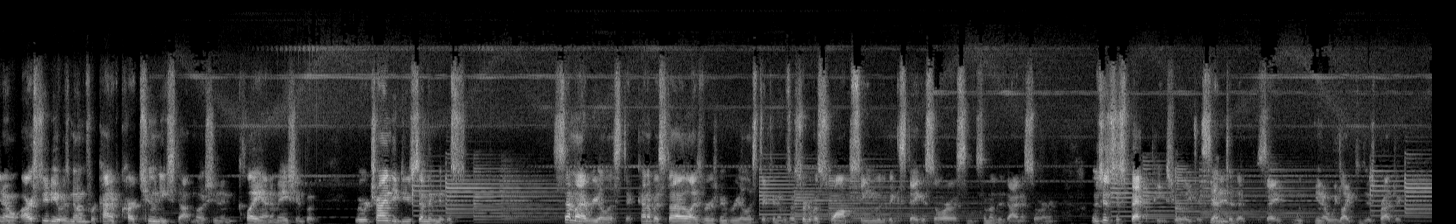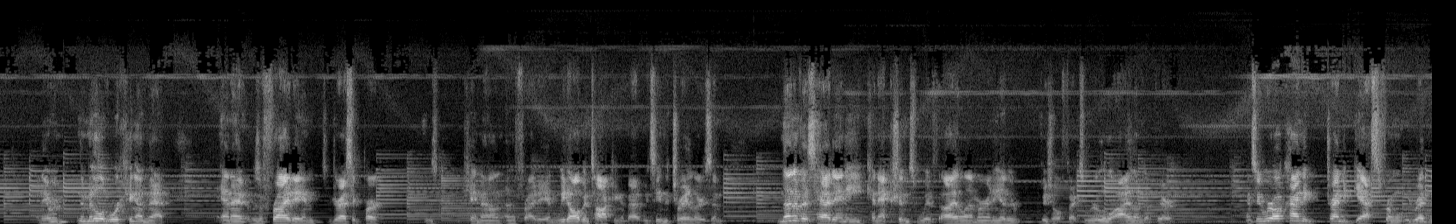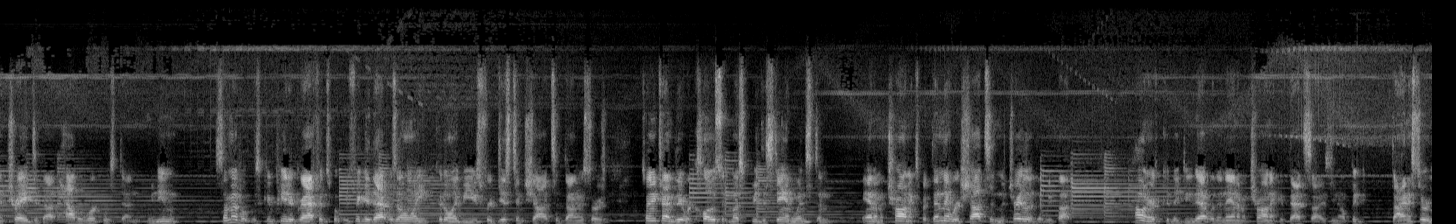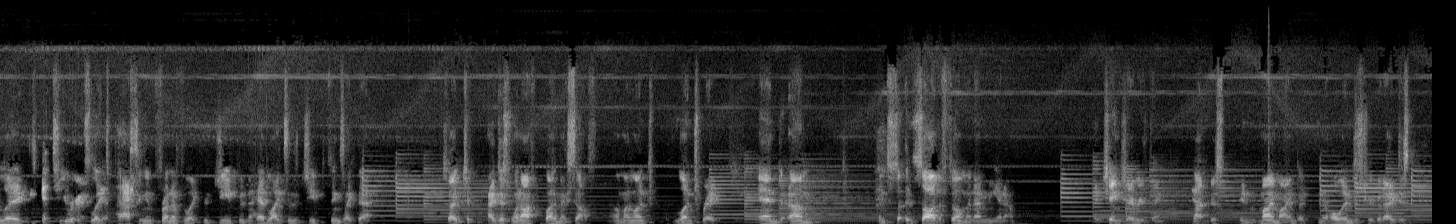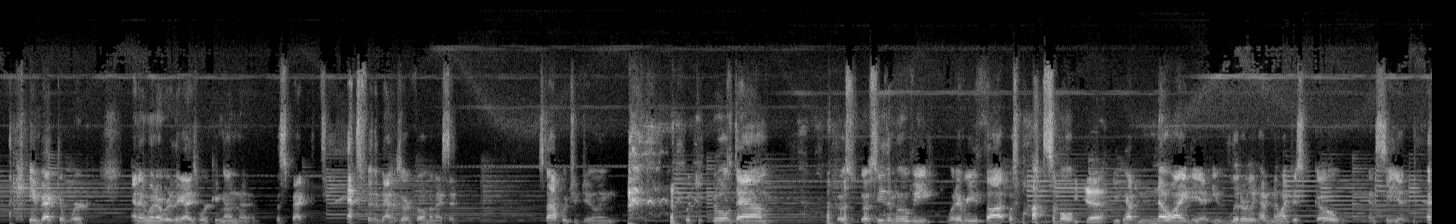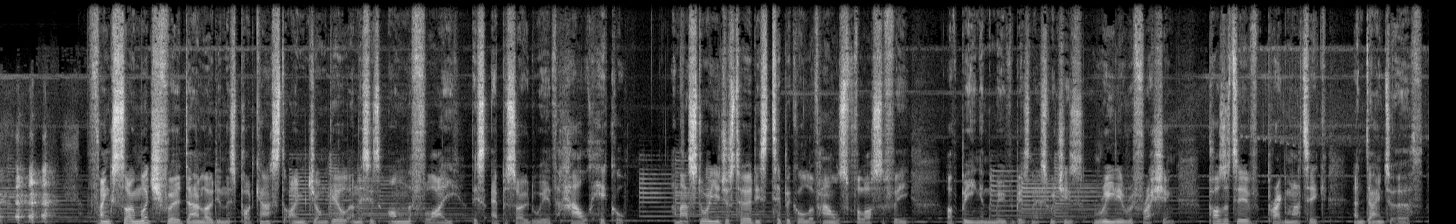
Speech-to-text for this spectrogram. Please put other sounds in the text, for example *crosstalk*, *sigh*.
you know, our studio was known for kind of cartoony stop motion and clay animation, but we were trying to do something that was semi-realistic, kind of a stylized version of realistic, and it was a sort of a swamp scene with a big stegosaurus and some of the dinosaur. It was just a spec piece, really, to send to them, say, you know, we'd like to do this project. And they were in the middle of working on that, and I, it was a Friday, and Jurassic Park was, came out on a Friday, and we'd all been talking about it. We'd seen the trailers, and none of us had any connections with ILM or any other visual effects. We were a little island up there and so we were all kind of trying to guess from what we read in the trades about how the work was done. We knew some of it was computer graphics, but we figured that was only could only be used for distant shots of dinosaurs. So anytime they were close, it must be the Stan Winston animatronics. But then there were shots in the trailer that we thought, how on earth could they do that with an animatronic at that size? You know, big dinosaur *laughs* legs, T Rex legs passing in front of like the Jeep and the headlights of the Jeep, things like that. So I took, I just went off by myself on my lunch lunch break and um, and, and saw the film, and I mean, you know, it changed everything, not just in my mind, but in the whole industry. But I just *laughs* I came back to work, and I went over to the guys working on the the spec *laughs* test for the dinosaur film, and I said, "Stop what you're doing, put your tools down." Go, go see the movie. Whatever you thought was *laughs* possible, yeah, you have no idea. You literally have no idea. Just go and see it. *laughs* Thanks so much for downloading this podcast. I'm John Gill, and this is On the Fly, this episode with Hal Hickel. And that story you just heard is typical of Hal's philosophy of being in the movie business, which is really refreshing, positive, pragmatic, and down to earth.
